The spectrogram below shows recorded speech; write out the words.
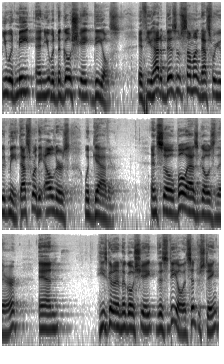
you would meet and you would negotiate deals. If you had a business with someone, that's where you would meet. That's where the elders would gather. And so Boaz goes there and he's going to negotiate this deal. It's interesting.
